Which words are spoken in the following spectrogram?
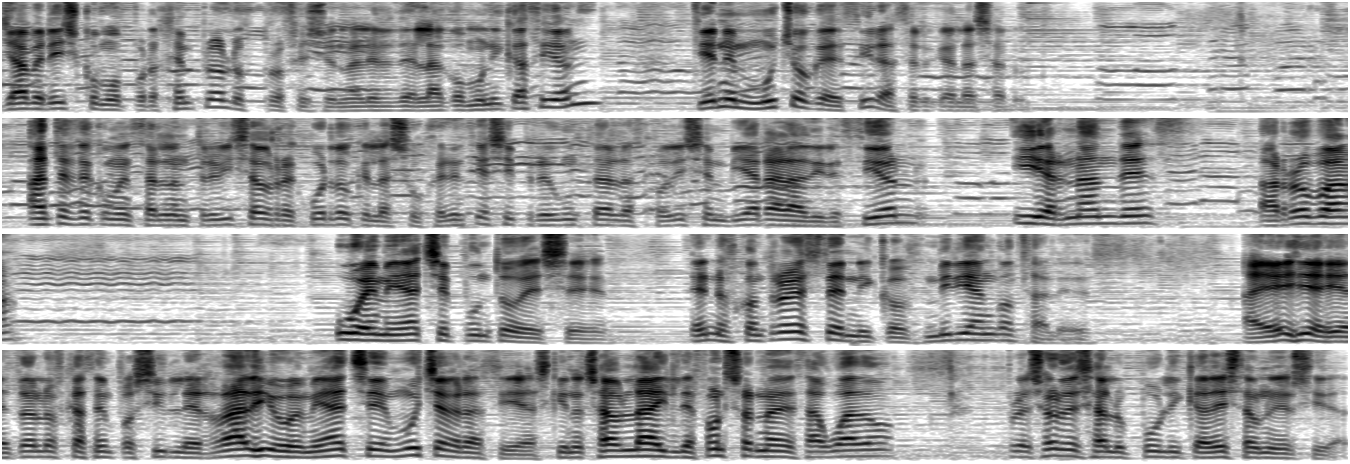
Ya veréis como, por ejemplo, los profesionales de la comunicación tienen mucho que decir acerca de la salud. Antes de comenzar la entrevista os recuerdo que las sugerencias y preguntas las podéis enviar a la dirección ihernandez.umh.es. En los controles técnicos, Miriam González. A ella y a todos los que hacen posible Radio UMH, muchas gracias. Quien nos habla, Ildefonso Hernández Aguado, profesor de Salud Pública de esta universidad.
